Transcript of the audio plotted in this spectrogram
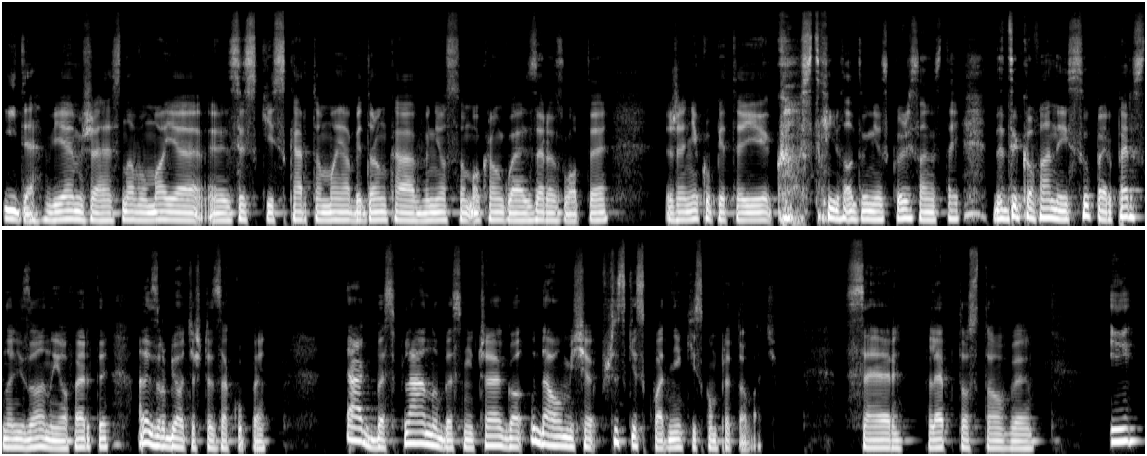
Idę. Wiem, że znowu moje y, zyski z kartą Moja Biedronka wyniosą okrągłe 0 zł, że nie kupię tej kostki lodu, nie skorzystam z tej dedykowanej, super personalizowanej oferty, ale zrobię chociaż te zakupy. Tak, bez planu, bez niczego, udało mi się wszystkie składniki skompletować ser, chleb tostowy i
